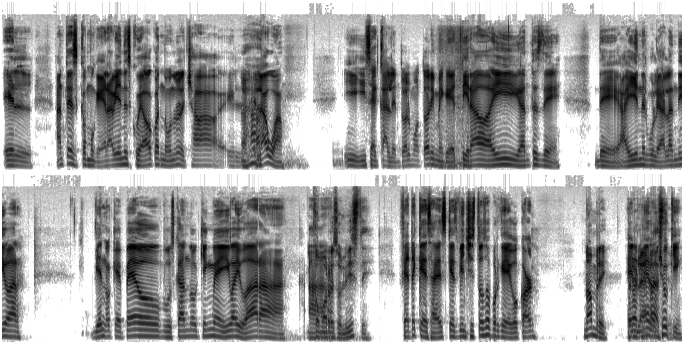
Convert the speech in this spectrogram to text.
el, antes como que era bien descuidado cuando uno le echaba el, el agua y, y se calentó el motor y me quedé tirado ahí antes de, de ahí en el Boulevard Landívar, viendo qué pedo, buscando quién me iba a ayudar a... ¿Y a- cómo resolviste? Fíjate que sabes que es bien chistoso porque llegó Carl. No, hombre. El le mero. Chucky.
